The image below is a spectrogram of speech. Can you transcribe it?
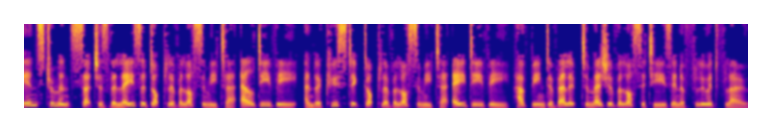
Instruments such as the laser Doppler velocimeter (LDV) and acoustic Doppler velocimeter (ADV) have been developed to measure velocities in a fluid flow.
